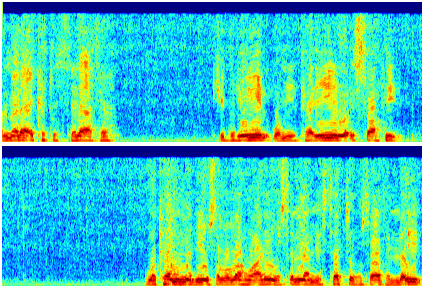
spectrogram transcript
الملائكة الثلاثة جبريل وميكائيل وإسرافيل. وكان النبي صلى الله عليه وسلم يستفتح صلاة الليل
